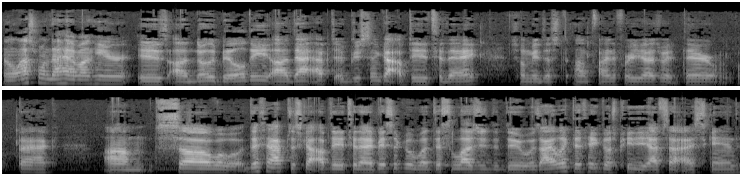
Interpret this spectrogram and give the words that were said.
And the last one that I have on here is uh, Notability. Uh, that app recently got updated today. So let me just um, find it for you guys right there. Let me go back. Um, so this app just got updated today. Basically, what this allows you to do is I like to take those PDFs that I scanned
